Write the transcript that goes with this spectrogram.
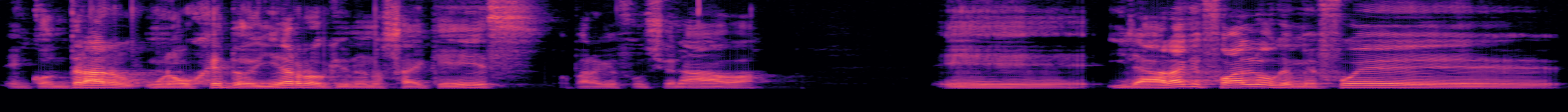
encontrar un objeto de hierro que uno no sabe qué es o para qué funcionaba. Eh, y la verdad que fue algo que me fue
